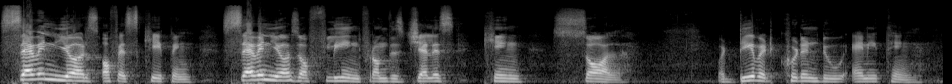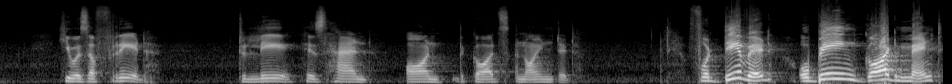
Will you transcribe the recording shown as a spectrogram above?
Seven years of escaping, seven years of fleeing from this jealous king Saul. But David couldn't do anything. He was afraid to lay his hand on the God's anointed. For David, obeying God meant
